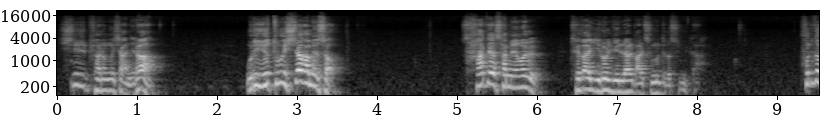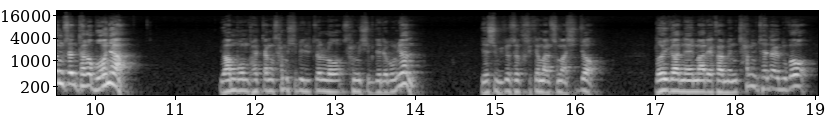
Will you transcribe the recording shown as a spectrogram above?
신입하는 것이 아니라 우리 유튜브 시작하면서 4대 사명을 제가 1월 1일 날 말씀을 드렸습니다. 후리덤 센터가 뭐냐? 요한복음 8장 31절로 32절에 보면 예수님께서 그렇게 말씀하시죠. 너희가 내 말에 가면 참 제자 두고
